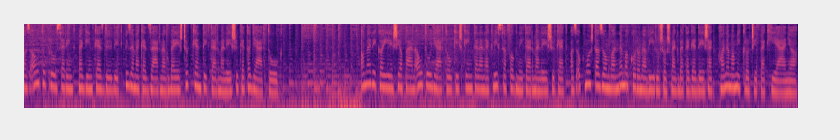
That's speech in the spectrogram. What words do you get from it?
Az Autopro szerint megint kezdődik, üzemeket zárnak be és csökkentik termelésüket a gyártók. Amerikai és japán autógyártók is kénytelenek visszafogni termelésüket, az ok most azonban nem a koronavírusos megbetegedések, hanem a mikrocsipek hiánya.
